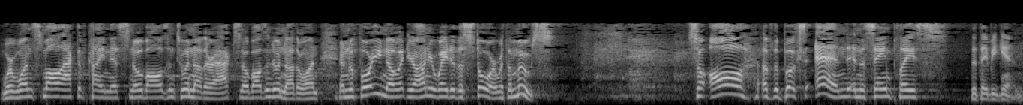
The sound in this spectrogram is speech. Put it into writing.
where one small act of kindness snowballs into another act, snowballs into another one, and before you know it, you're on your way to the store with a moose. So all of the books end in the same place that they begin.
